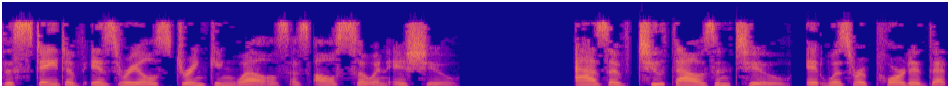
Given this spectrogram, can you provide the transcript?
the state of Israel's drinking wells is also an issue. As of 2002, it was reported that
